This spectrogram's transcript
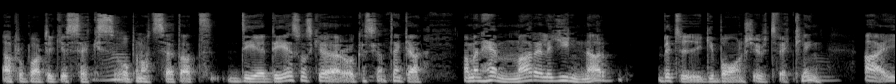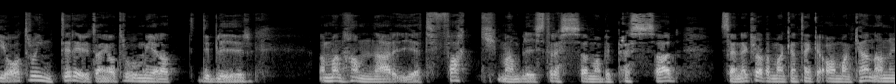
Apropå artikel 6 och på något sätt att det är det som ska göra och jag ska tänka ja, men hämmar eller gynnar betyg i barns utveckling? Nej, jag tror inte det utan jag tror mer att det blir man hamnar i ett fack, man blir stressad, man blir pressad. Sen är det klart att man kan tänka att ja, man kan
